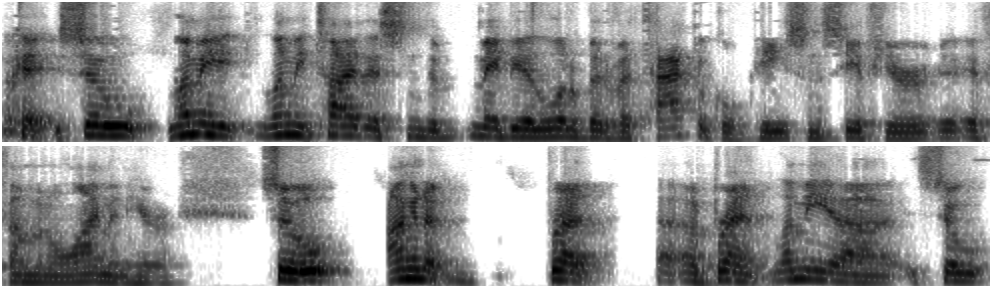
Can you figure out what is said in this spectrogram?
Okay, so let me let me tie this into maybe a little bit of a tactical piece and see if you're if I'm in alignment here. So I'm gonna Brett uh, Brent, let me uh so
